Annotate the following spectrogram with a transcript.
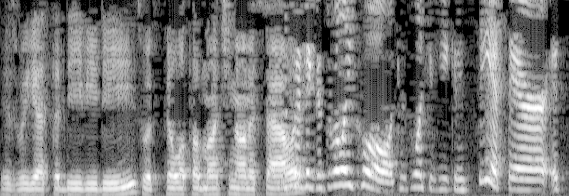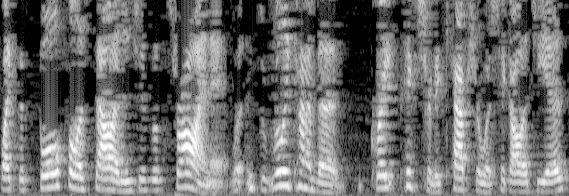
is we got the DVDs with Philippa munching on a salad. Which I think is really cool because look, if you can see it there, it's like this bowl full of salad and she has a straw in it. It's really kind of a great picture to capture what Shakeology is.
